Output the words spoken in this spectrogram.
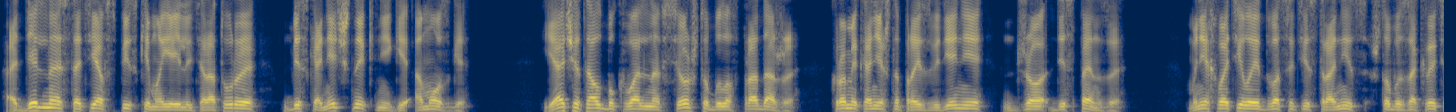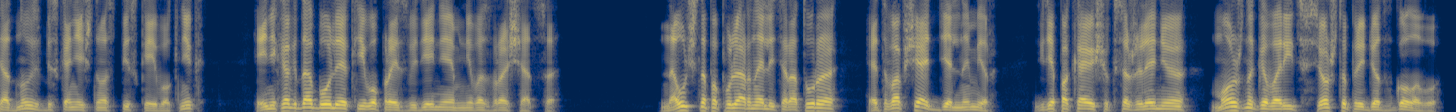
Отдельная статья в списке моей литературы «Бесконечные книги о мозге». Я читал буквально все, что было в продаже, кроме, конечно, произведений Джо Диспензе. Мне хватило и 20 страниц, чтобы закрыть одну из бесконечного списка его книг и никогда более к его произведениям не возвращаться. Научно-популярная литература – это вообще отдельный мир, где пока еще, к сожалению, можно говорить все, что придет в голову,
